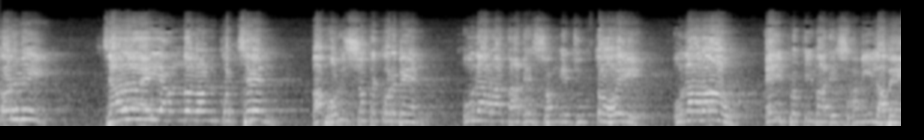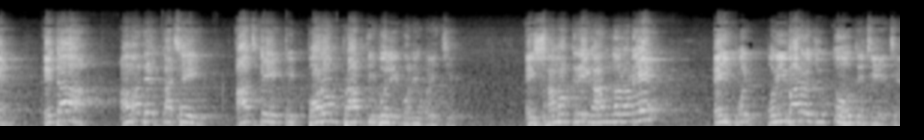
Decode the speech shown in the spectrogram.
কর্মী, যারা এই আন্দোলন করছেন বা ভবিষ্যতে করবেন, উনারা তাদের সঙ্গে যুক্ত হয়ে উনারাও এই প্রতিবাদে সামিল হবেন। এটা আমাদের কাছে আজকে একটি পরম প্রাপ্তি বলে মনে হয়েছে। এই সামগ্রিক আন্দোলনে এই পরি- পরিবারও যুক্ত হতে চেয়েছেন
